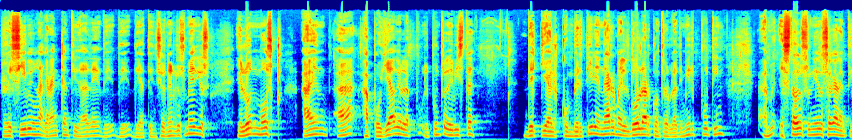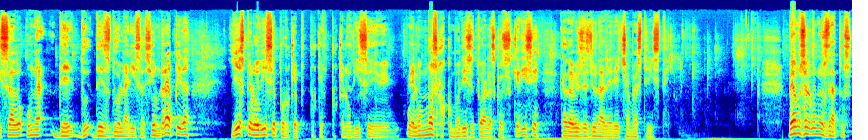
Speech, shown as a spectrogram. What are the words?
recibe una gran cantidad de, atención en los medios. Elon Musk ha, apoyado el, punto de vista de que al convertir en arma el dólar contra Vladimir Putin, Estados Unidos ha garantizado una desdolarización rápida. Y esto lo dice porque, porque, porque lo dice Elon Musk, como dice todas las cosas que dice, cada vez desde una derecha más triste. Veamos algunos datos.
